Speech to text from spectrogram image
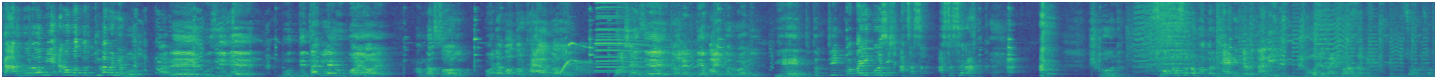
তারপরেও আমি আরও পাথর কীভাবে নেব? আরে বুঝলি নে বুদ্ধি থাকলে উপায় হয়। আমরা চল কড়া পাথর খায়া ফেলাই। বাসায় যে টয়লেট দিয়ে বাই করবানি হে তুই তো ঠিক কথাই কইছিস। আচ্ছা আচ্ছা আচ্ছা আচ্ছা রাখ। শোন ছোট ছোট পাথর খাই নিতে হবে তাহলে সহজে বাইর করা যাবে। চল চল।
